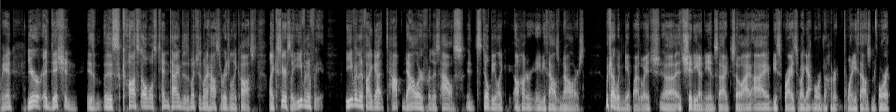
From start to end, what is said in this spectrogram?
man. Your addition is is cost almost 10 times as much as my house originally cost. Like seriously, even if even if I got top dollar for this house, it'd still be like $180,000, which I wouldn't get, by the way. It's, uh, it's shitty on the inside. So I, I'd be surprised if I got more than 120,000 for it,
